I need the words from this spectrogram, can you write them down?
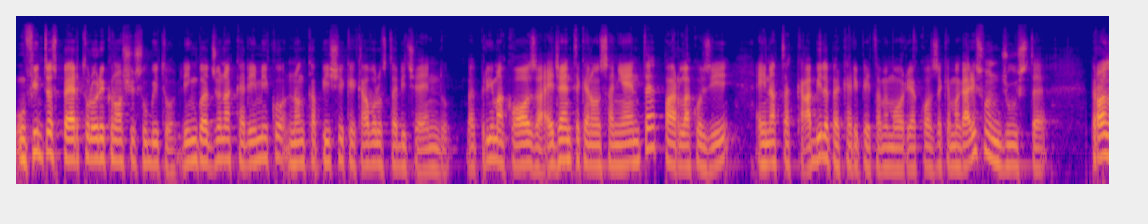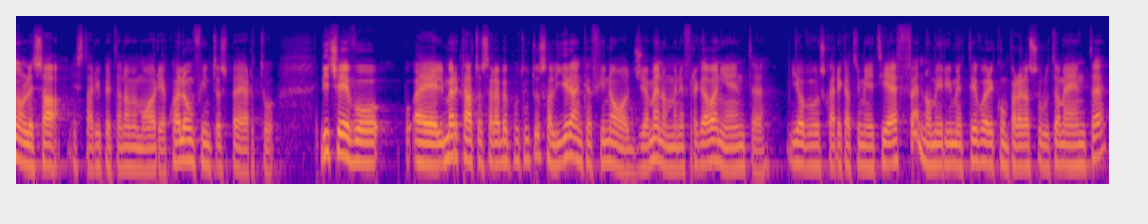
Un finto esperto lo riconosci subito, linguaggione accademico non capisci che cavolo sta dicendo. Beh, prima cosa, è gente che non sa niente, parla così, è inattaccabile perché ripete a memoria cose che magari sono giuste, però non le sa, le sta ripetendo a memoria, quello è un finto esperto. Dicevo, eh, il mercato sarebbe potuto salire anche fino ad oggi, a me non me ne fregava niente, io avevo scaricato i miei ETF, non mi rimettevo a ricomprare assolutamente,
